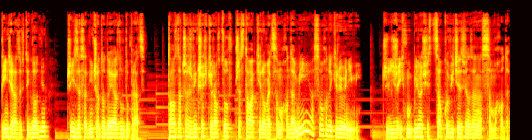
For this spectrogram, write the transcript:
5 razy w tygodniu, czyli zasadniczo do dojazdów do pracy. To oznacza, że większość kierowców przestała kierować samochodami, a samochody kierują nimi, czyli że ich mobilność jest całkowicie związana z samochodem.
